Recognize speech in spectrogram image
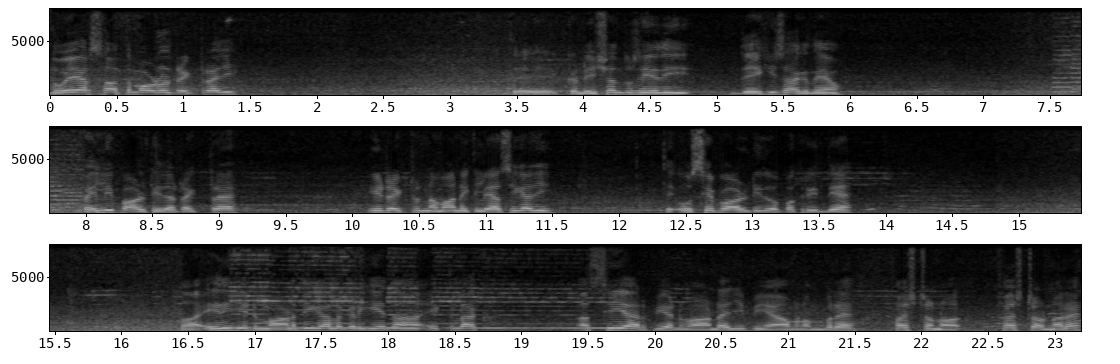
2007 ਮਾਡਲ ਟਰੈਕਟਰ ਹੈ ਜੀ। ਤੇ ਕੰਡੀਸ਼ਨ ਤੁਸੀਂ ਇਹਦੀ ਦੇਖ ਹੀ ਸਕਦੇ ਹੋ। ਪਹਿਲੀ ਪਾਰਟੀ ਦਾ ਟਰੈਕਟਰ ਹੈ। ਇਹ ਟਰੈਕਟਰ ਨਵਾਂ ਨਿਕਲਿਆ ਸੀਗਾ ਜੀ ਤੇ ਉਸੇ ਪਾਰਟੀ ਤੋਂ ਆਪਾਂ ਖਰੀਦਿਆ ਤਾਂ ਇਹਦੀ ਜੇ ਡਿਮਾਂਡ ਦੀ ਗੱਲ ਕਰੀਏ ਤਾਂ 1 ਲੱਖ 80000 ਰੁਪਏ ਡਿਮਾਂਡ ਹੈ ਜੀ, ਪੰਜਾਬ ਨੰਬਰ ਹੈ ਫਸਟ ਓਨਰ ਫਸਟ ਓਨਰ ਹੈ।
